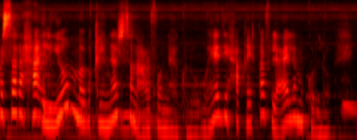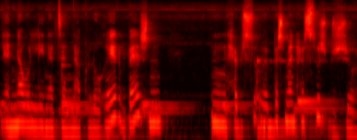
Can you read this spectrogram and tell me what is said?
الصراحة اليوم ما بقيناش تنعرفوا ناكلو وهذه حقيقة في العالم كله لأن ولينا تناكلو غير باش نحبس باش ما نحسوش بالجوع.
